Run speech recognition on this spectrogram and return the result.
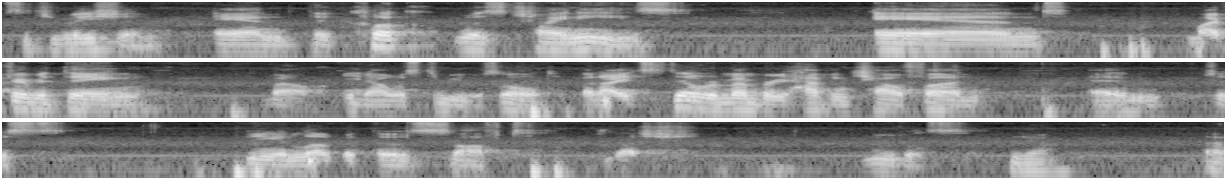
situation. And the cook was Chinese. And my favorite thing, well, you know, I was three years old, but I still remember having chow fun and just being in love with those soft, plush noodles. Yeah. Uh,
